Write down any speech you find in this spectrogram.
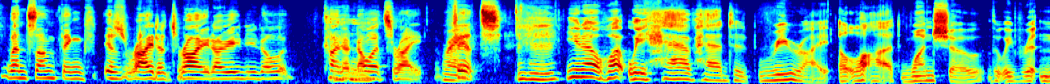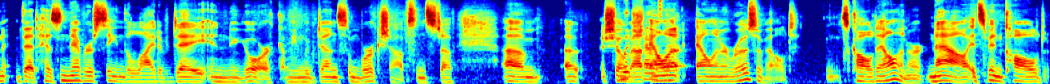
when something is right, it's right. I mean, you know, kind of know mm-hmm. it's right. Right. Fits. Mm-hmm. You know what? We have had to rewrite a lot. One show that we've written that has never seen the light of day in New York. I mean, we've done some workshops and stuff. Um, a, a show Which about show Ellen. Eleanor Roosevelt. It's called Eleanor. Now it's been called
